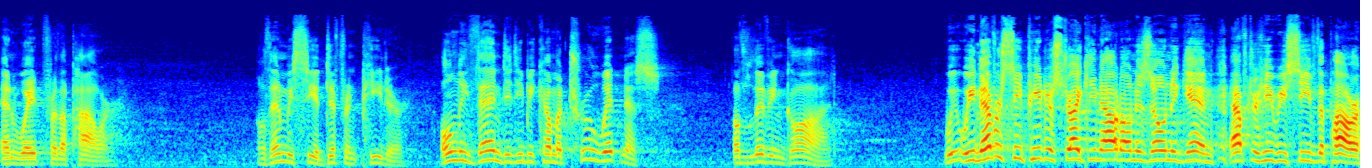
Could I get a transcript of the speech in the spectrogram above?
and wait for the power. Well, then we see a different Peter. Only then did he become a true witness of living God. We, we never see Peter striking out on his own again after he received the power.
